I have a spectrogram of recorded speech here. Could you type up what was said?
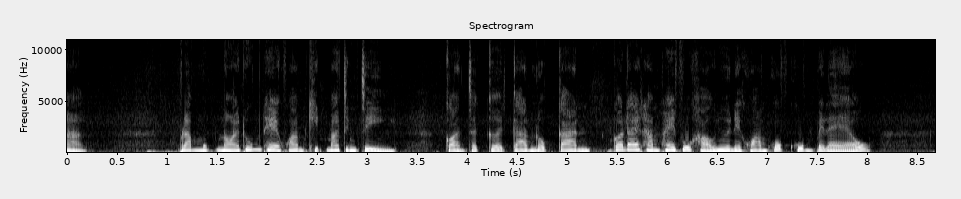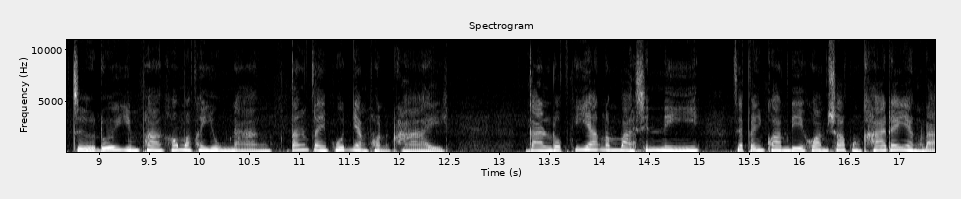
าก ประมุกน้อยทุ่มเทความคิดมากจริง ๆ ก่อนจะเกิดการลบกัน ก็ได้ทำให้ภูเขาอยู่ในความควบคุมไปแล้วจือด้วยยิ้มพางเข้ามาพยุงนาง ตั้งใจพูดอย่างผ่อนคลาย การลบที่ยากลำบากเช่นนี้ จะเป็นความดีความชอบของข้าได้อย่างไร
